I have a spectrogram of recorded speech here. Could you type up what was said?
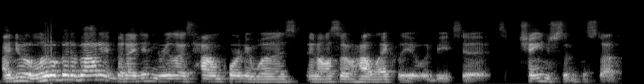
I knew a little bit about it, but I didn't realize how important it was, and also how likely it would be to, to change some of the stuff.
